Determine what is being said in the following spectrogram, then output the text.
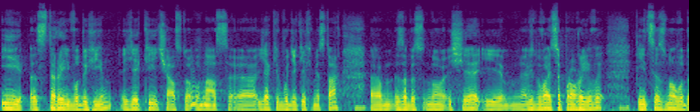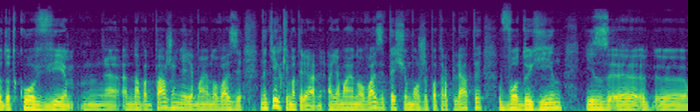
і е, старий водогін, який часто у нас, е, як і в будь-яких містах, ну, ще і відбуваються прориви, і це знову додаткові е, навантаження. Я маю на увазі не тільки матеріальне, а я маю на увазі те, що може потрапляти в водогін із е, е, е,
